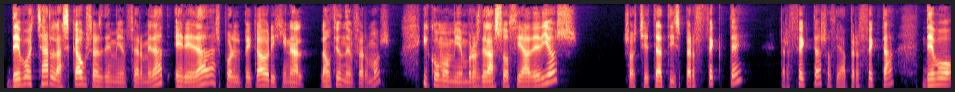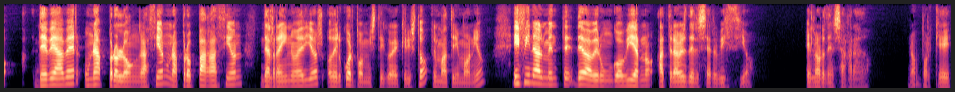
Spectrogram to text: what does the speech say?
debo echar las causas de mi enfermedad heredadas por el pecado original, la unción de enfermos. Y como miembros de la sociedad de Dios, societatis perfecte, perfecta, sociedad perfecta, debo, debe haber una prolongación, una propagación del reino de Dios o del cuerpo místico de Cristo, el matrimonio. Y finalmente debe haber un gobierno a través del servicio, el orden sagrado. ¿no? Porque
